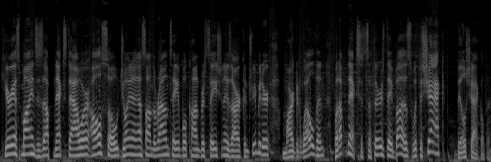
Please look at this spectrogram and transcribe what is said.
Curious Minds is up next hour. Also, joining us on the roundtable conversation is our contributor, Margaret Weldon. But up next, it's the Thursday Buzz with the Shack, Bill Shackleton.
